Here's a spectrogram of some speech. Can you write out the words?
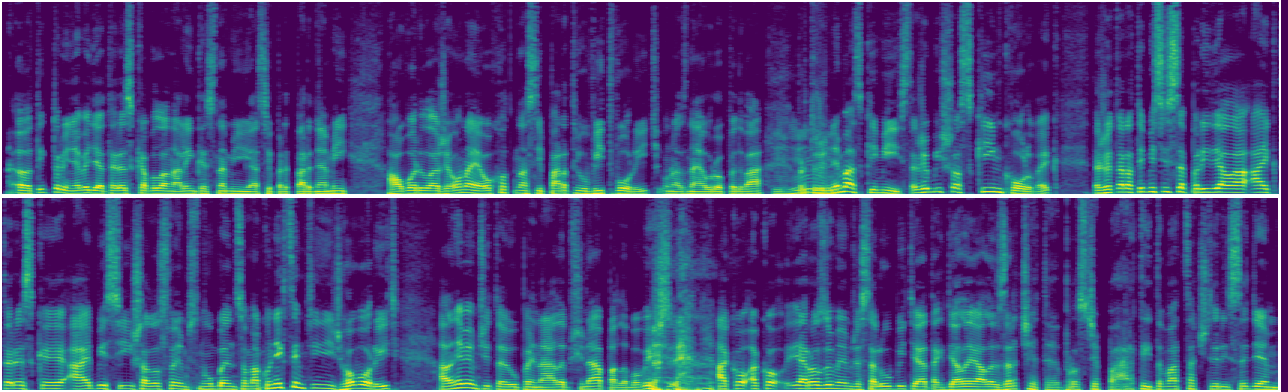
E, Tí, ktorí nevedia, Tereska bola na linke s nami asi pred pár dňami a hovorila, že ona je ochotná si partiu vytvoriť u nás na Európe 2, mm-hmm. pretože nemá s kým ísť, takže by išla s kýmkoľvek. Takže teda ty by si sa pridala aj k Tereske, aj by si išla so svojím snúbencom. Ako nechcem ti nič hovoriť, ale neviem, či to je úplne najlepší nápad, lebo vieš, ako, ako ja rozumiem, že sa ľúbite a tak ďalej, ale zrče, to je proste party 24-7.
